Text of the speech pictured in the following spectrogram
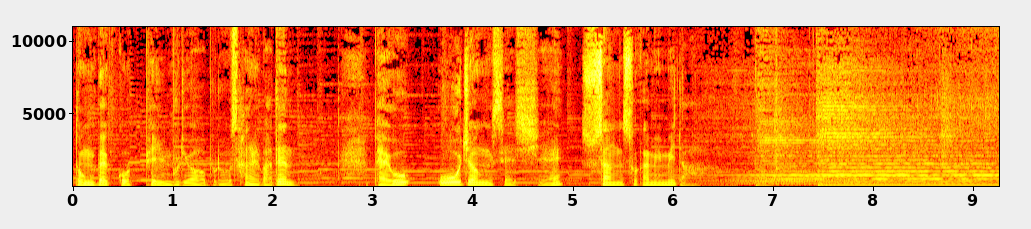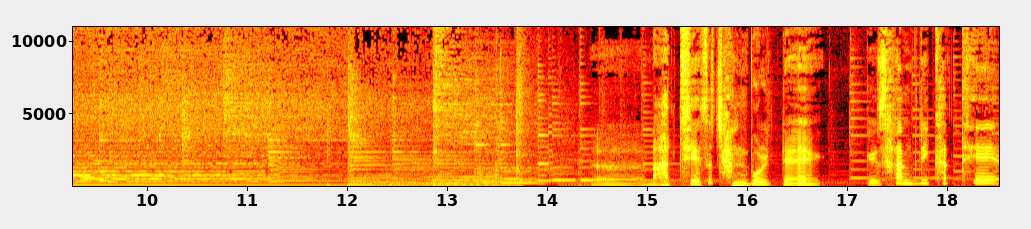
동백꽃 필 무렵으로 상을 받은 배우 오정세 씨의 수상 소감입니다. 마트에서 장 볼 때 그 사람들이 카트에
